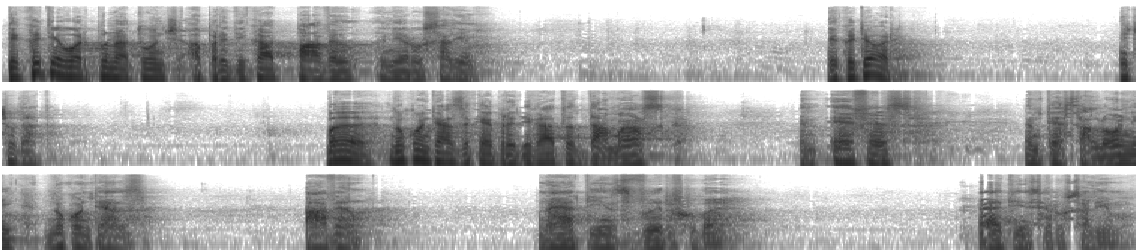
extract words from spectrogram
De câte ori până atunci a predicat Pavel în Ierusalim? De câte ori? Niciodată. Bă, nu contează că ai predicat în Damasc, în Efes, în Tesalonic, nu contează. Pavel, n-ai atins vârful, bă. N-ai atins Ierusalimul.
